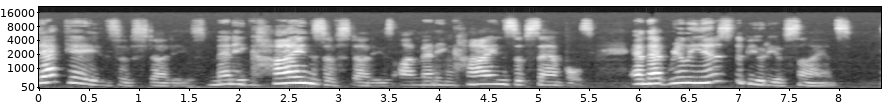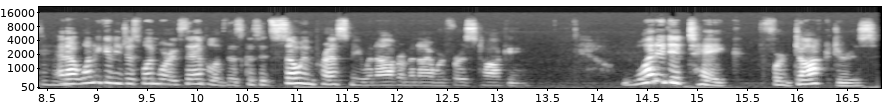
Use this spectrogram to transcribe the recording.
decades of studies, many mm-hmm. kinds of studies on many mm-hmm. kinds of samples. And that really is the beauty of science. Mm-hmm. And I want to give you just one more example of this because it so impressed me when Avrum and I were first talking. What did it take for doctors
